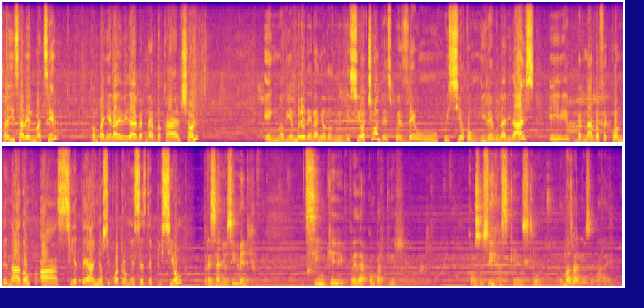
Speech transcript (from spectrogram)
Soy Isabel Matzir, compañera de vida de Bernardo Cabal Scholl. En noviembre del año 2018, después de un juicio con irregularidades, eh, Bernardo fue condenado a siete años y cuatro meses de prisión. Tres años y medio, sin que pueda compartir con sus hijas, que es lo, lo más valioso para él.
